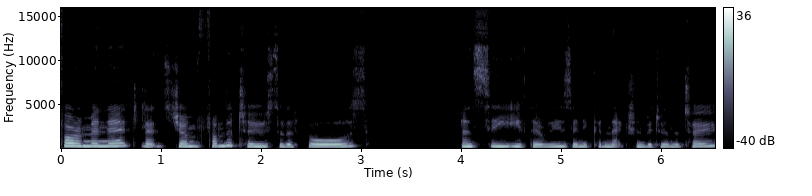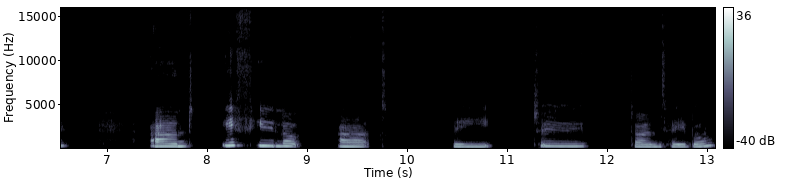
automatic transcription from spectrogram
for a minute, let's jump from the 2s to the 4s and see if there is any connection between the two. And if you look at the 2 timetable,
